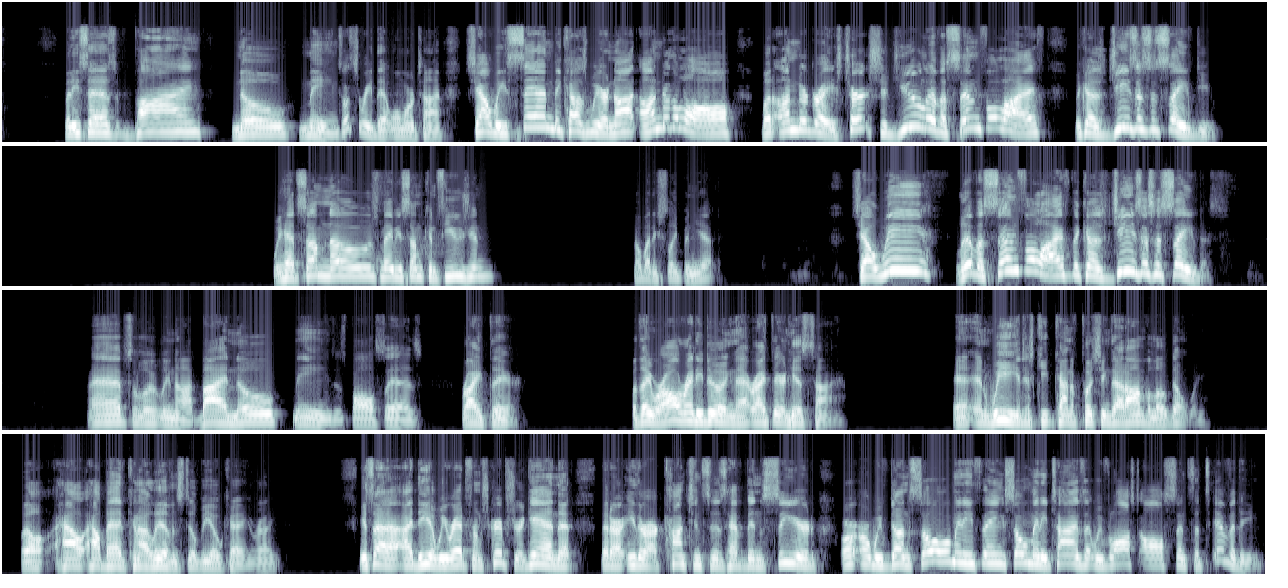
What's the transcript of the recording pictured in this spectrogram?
But he says, by no means. Let's read that one more time. Shall we sin because we are not under the law, but under grace? Church, should you live a sinful life because Jesus has saved you. We had some no's, maybe some confusion. Nobody sleeping yet. Shall we live a sinful life because Jesus has saved us? Absolutely not. By no means, as Paul says right there. But they were already doing that right there in his time. And, and we just keep kind of pushing that envelope, don't we? Well, how, how bad can I live and still be okay, right? It's that idea we read from Scripture again that, that our, either our consciences have been seared or, or we've done so many things so many times that we've lost all sensitivity.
